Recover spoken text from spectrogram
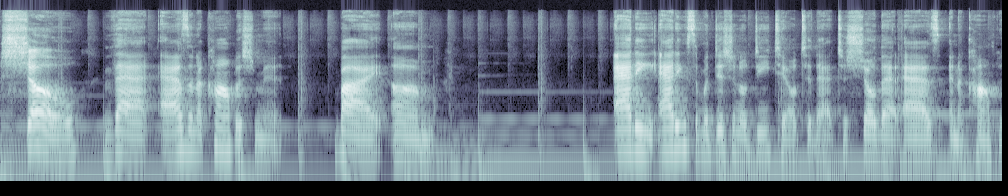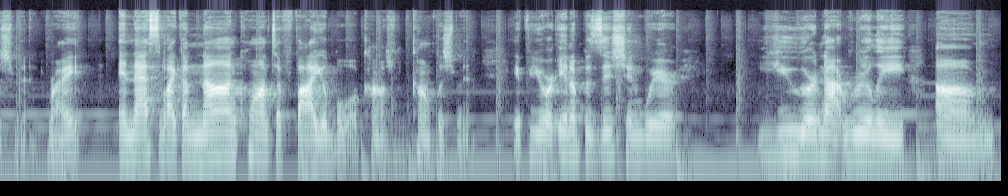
show that as an accomplishment by um, adding adding some additional detail to that to show that as an accomplishment, right? And that's like a non-quantifiable accomplishment. If you're in a position where you are not really um,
